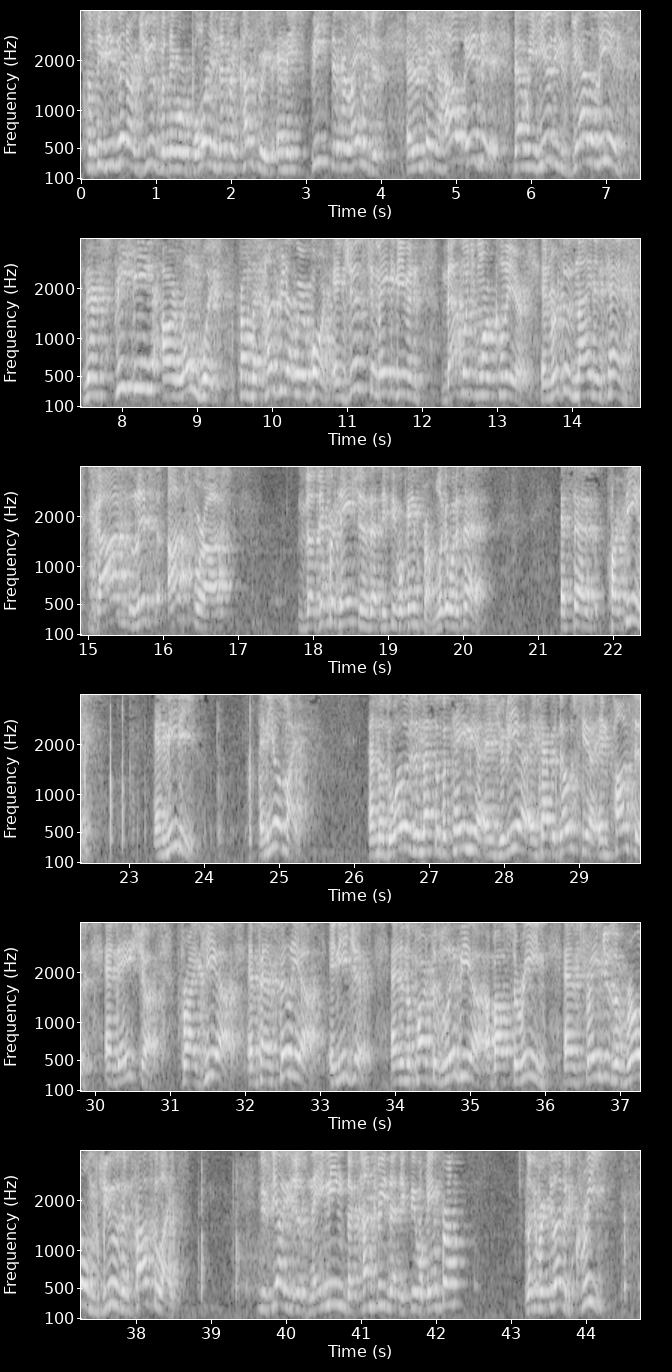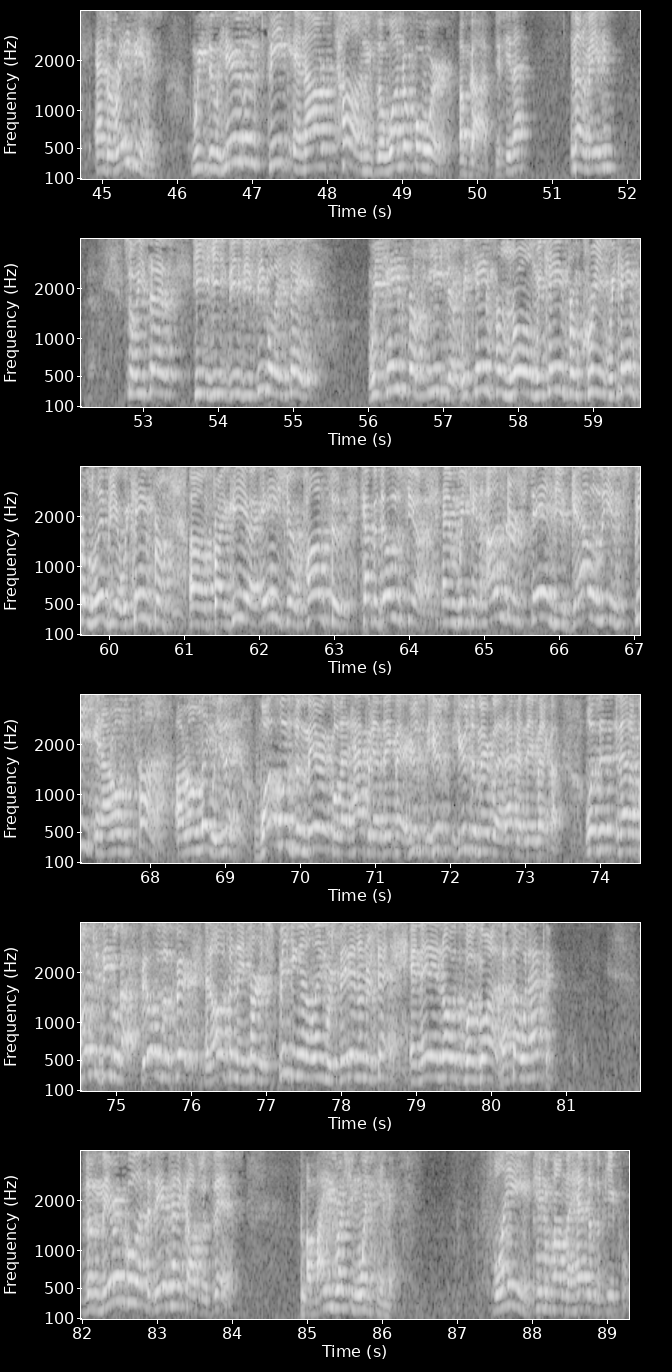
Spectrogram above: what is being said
So see, these men are Jews, but they were born in different countries, and they speak different languages. And they're saying, how is it that we hear these Galileans, they're speaking our language from the country that we were born? And just to make it even that much more clear, in verses 9 and 10, God lists us for us the different nations that these people came from. Look at what it says. It says Parthians and Medes and Elamites and the dwellers in Mesopotamia and Judea and Cappadocia and Pontus and Asia, Phrygia and Pamphylia in Egypt and in the parts of Libya about Cyrene and strangers of Rome, Jews and proselytes. Do you see how he's just naming the countries that these people came from? Look at verse 11. Crete and the Arabians we do hear them speak in our tongues the wonderful words of God. Do you see that? Isn't that amazing? So he says, he, he, these people, they say, we came from Egypt. We came from Rome. We came from Crete. We came from Libya. We came from um, Phrygia, Asia, Pontus, Cappadocia, and we can understand these Galileans speak in our own tongue, our own language. You say, what was the miracle that happened at the day Pentecost? Here's, here's, here's the miracle that happened at the day of Pentecost. Was it that a bunch of people got filled with the Spirit, and all of a sudden they started speaking in a language they didn't understand, and they didn't know what was going on? That's not what happened. The miracle at the day of Pentecost was this a mighty rushing wind came in. Flame came upon the heads of the people.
